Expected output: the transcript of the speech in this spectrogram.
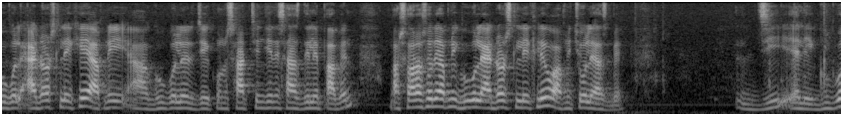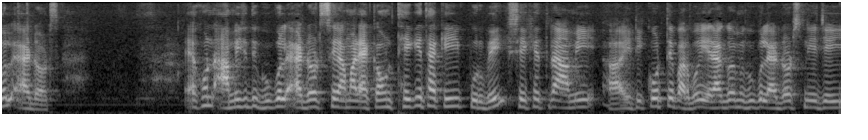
গুগল অ্যাডটস লিখে আপনি গুগলের যে কোনো সার্চ ইঞ্জিনে সার্চ দিলে পাবেন বা সরাসরি আপনি গুগল অ্যাডর্স লিখলেও আপনি চলে আসবেন। জিএলই গুগল অ্যাডটস এখন আমি যদি গুগল অ্যাডটসে আমার অ্যাকাউন্ট থেকে থাকি পূর্বেই, সেক্ষেত্রে আমি এটি করতে পারব। এর আগে আমি গুগল অ্যাডর্স নিয়ে যেই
